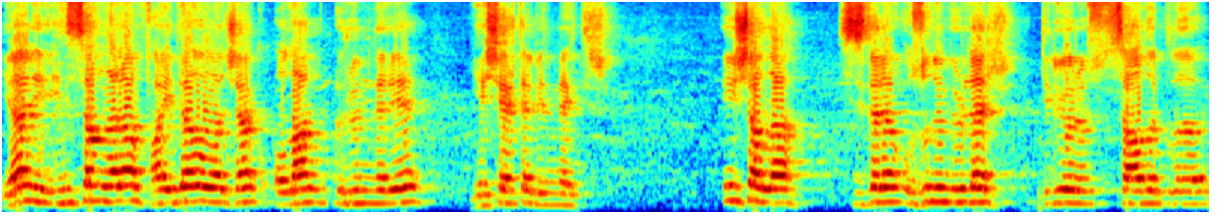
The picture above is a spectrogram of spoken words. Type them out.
Yani insanlara faydalı olacak olan ürünleri yeşertebilmektir. İnşallah sizlere uzun ömürler diliyoruz, sağlıklı,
